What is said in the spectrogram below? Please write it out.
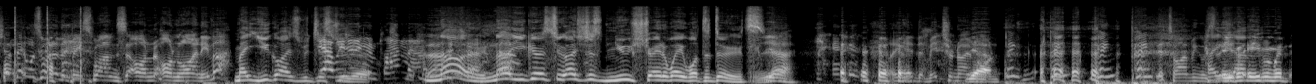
Shit, that was one of the best ones on online ever. Mate, you guys were just... Yeah, we you- didn't even plan that. no, no, you guys, you guys just knew straight away what to do. It's, Yeah. they had the metronome Yeah. on. Ping, ping, ping, ping. The timing was Hey, there. yeah. Even even with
